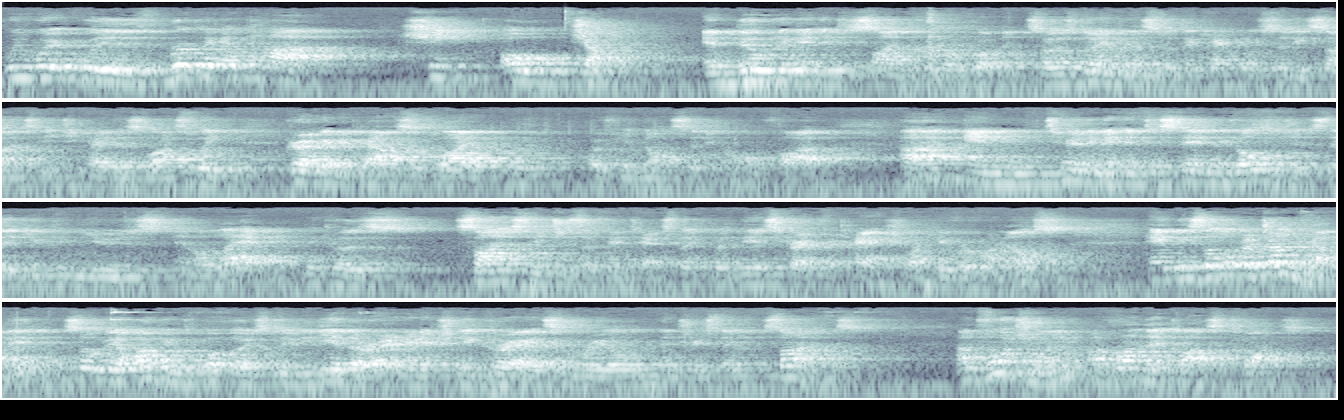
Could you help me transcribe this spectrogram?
we work with ripping apart cheap old junk and building it into scientific equipment. So I was doing this with the Capital City Science Educators last week, grabbing a power supply, hopefully not setting it on fire, uh, and turning it into standard voltages that you can use in a lab, because science teachers are fantastic, but they're strapped for cash like everyone else. And there's a lot of junk out there, so we're hoping to put those two together and actually create some real interesting science. Unfortunately, I've run that class twice,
